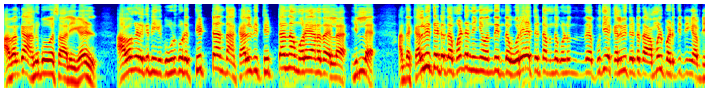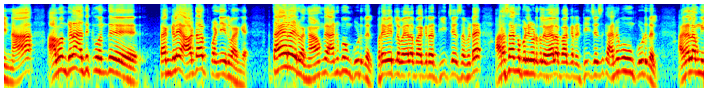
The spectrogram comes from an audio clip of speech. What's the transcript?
அவங்க அனுபவசாலிகள். அவங்களுக்கு நீங்க கொடுக்கக்கூடிய திட்டம் தான் கல்வி திட்டம் தான் முறையானதா இல்ல? இல்ல. அந்த கல்வி திட்டத்தை மட்டும் நீங்க வந்து இந்த ஒரே திட்டம் வந்து கொண்டு வந்து இந்த புதிய கல்வி திட்டத்தை அமல்படுத்திட்டீங்க அப்படின்னா அவங்களும் அதுக்கு வந்து தங்களே அடாப்ட் பண்ணிடுவாங்க தயாராகிடுவாங்க அவங்க அனுபவம் கூடுதல். ப்ரைவேட்டில் வேலை பார்க்குற டீச்சர்ஸை விட அரசாங்க பள்ளிக்கூடத்தில் வேலை பார்க்குற டீச்சர்ஸுக்கு அனுபவம் கூடுதல். அதனால் அவங்க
